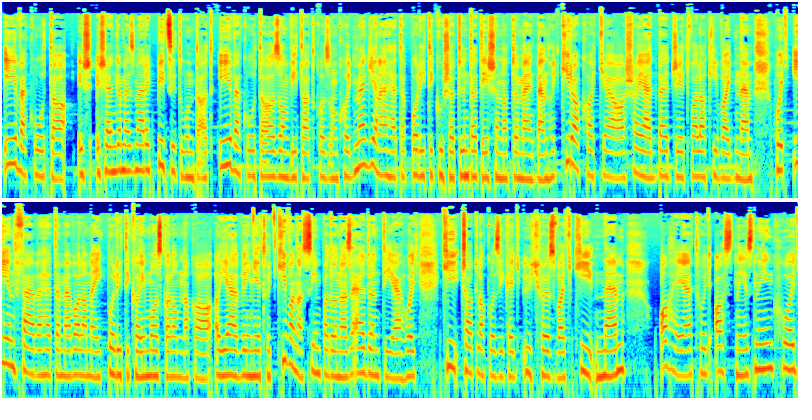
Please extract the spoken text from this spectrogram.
évek óta, és, és engem ez már egy picit untat, évek óta azon vitatkozunk, hogy megjelenhet-e politikus a tüntetésen a tömegben, hogy kirakhatja a saját badge valaki, vagy nem, hogy én felvehetem-e valamelyik politikai mozgalomnak a, a jelvényét, hogy ki van a színpadon, az eldönti-e, hogy ki csatlakozik egy ügyhöz, vagy ki nem, ahelyett, hogy azt néznénk, hogy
